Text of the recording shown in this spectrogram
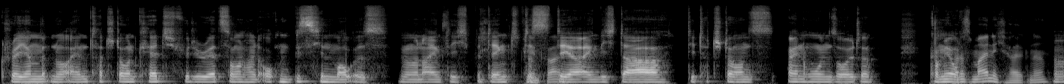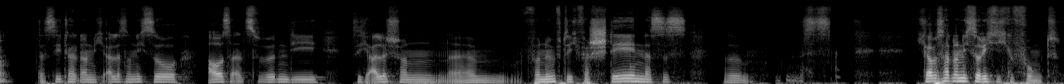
Graham mit nur einem Touchdown-Catch für die Red Zone halt auch ein bisschen mau ist, wenn man eigentlich bedenkt, dass Fall. der eigentlich da die Touchdowns einholen sollte. Kann mir Aber auch das meine ich halt, ne? Ja. Das sieht halt noch nicht alles noch nicht so aus, als würden die sich alle schon ähm, vernünftig verstehen. Das ist, also, es ist, ich glaube, es hat noch nicht so richtig gefunkt.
